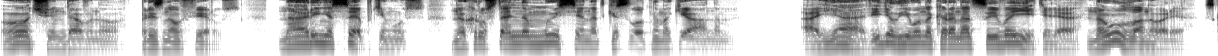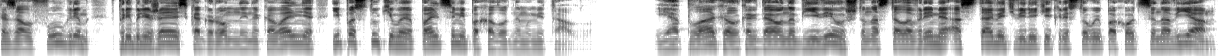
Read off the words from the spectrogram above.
«Очень давно», — признал Ферус. «На арене Септимус, на хрустальном мысе над кислотным океаном». «А я видел его на коронации воителя, на Улланоре», — сказал Фулгрим, приближаясь к огромной наковальне и постукивая пальцами по холодному металлу. «Я плакал, когда он объявил, что настало время оставить Великий Крестовый Поход сыновьям,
